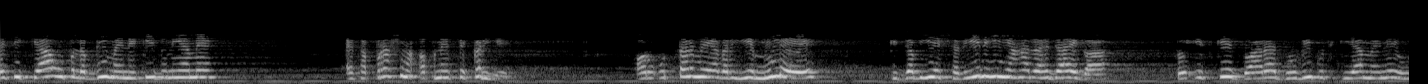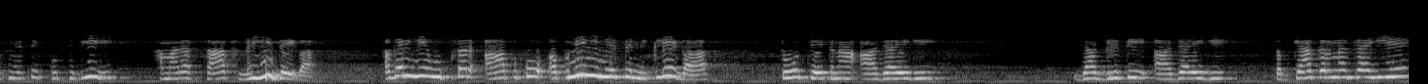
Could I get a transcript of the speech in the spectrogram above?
ऐसी क्या उपलब्धि मैंने की दुनिया में? ऐसा प्रश्न अपने से करिए। और उत्तर में अगर ये मिले कि जब ये शरीर ही यहाँ रह जाएगा तो इसके द्वारा जो भी कुछ किया मैंने, उसमें से कुछ भी हमारा साथ नहीं देगा। अगर ये उत्तर आपको अपने ही में से निकलेगा तो चेतना आ जाएगी, जागृति आ जाएगी। तब क्या करना चाहिए?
